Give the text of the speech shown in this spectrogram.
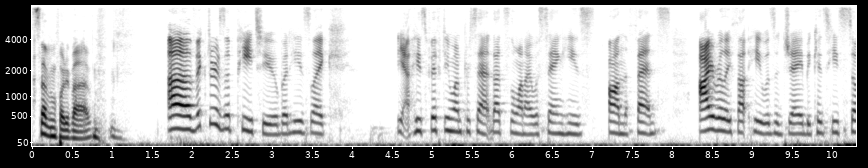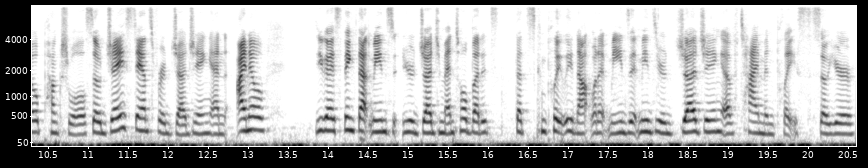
Seven forty-five. Uh, Victor's a P2, but he's like, yeah, he's 51%. That's the one I was saying he's on the fence. I really thought he was a J because he's so punctual. So J stands for judging, and I know you guys think that means you're judgmental, but it's that's completely not what it means. It means you're judging of time and place. So you're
